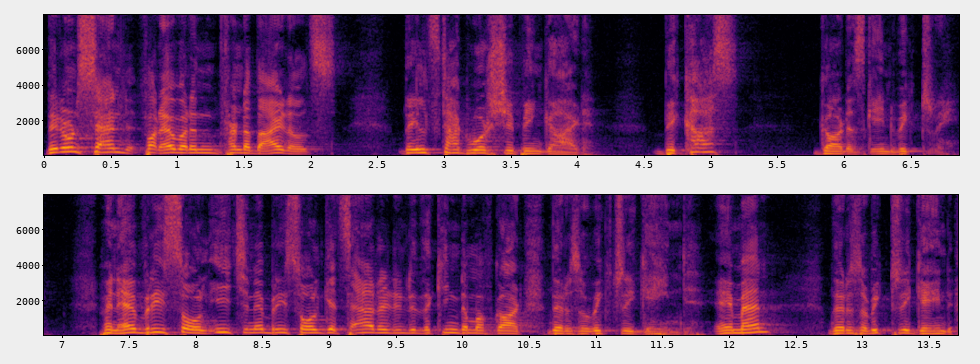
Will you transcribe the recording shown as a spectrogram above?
They don't stand forever in front of the idols. They'll start worshiping God because God has gained victory. When every soul, each and every soul gets added into the kingdom of God, there is a victory gained. Amen there is a victory gained.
